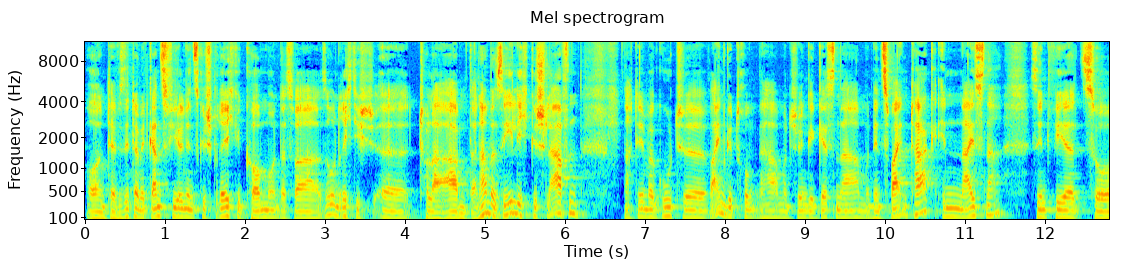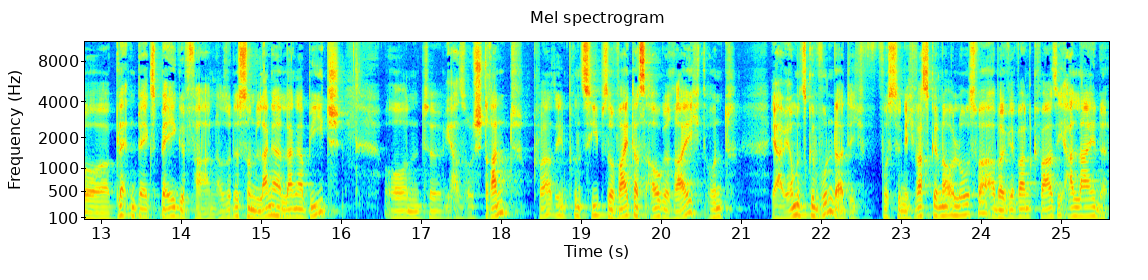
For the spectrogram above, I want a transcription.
und äh, wir sind da mit ganz vielen ins Gespräch gekommen und das war so ein richtig äh, toller Abend. Dann haben wir selig geschlafen nachdem wir gut äh, Wein getrunken haben und schön gegessen haben. Und den zweiten Tag in Neisner sind wir zur Plettenbergs Bay gefahren. Also das ist so ein langer, langer Beach und äh, ja, so Strand quasi im Prinzip, soweit das Auge reicht. Und ja, wir haben uns gewundert. Ich wusste nicht, was genau los war, aber wir waren quasi alleine.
